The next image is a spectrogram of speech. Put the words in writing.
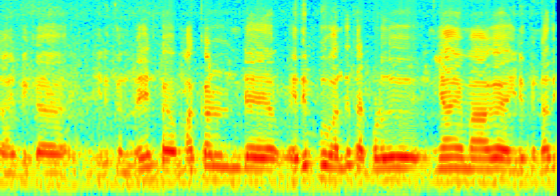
சமர்ப்பிக்க இருக்கின்றேன். மக்களின் எதிர்ப்பு வந்து தற்பொழுது நியாயமாக இருக்கின்றது.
